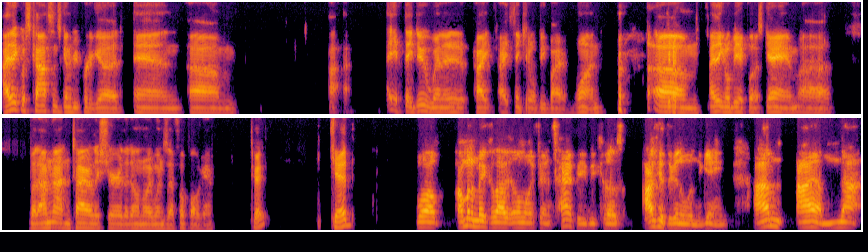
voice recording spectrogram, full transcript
I, I think Wisconsin's going to be pretty good, and um, I, if they do win it, I I think it'll be by one. um, I think it'll be a close game, uh, but I'm not entirely sure that Illinois wins that football game. Okay, Ked. Well, I'm going to make a lot of Illinois fans happy because I think they're going to win the game. I'm I am not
